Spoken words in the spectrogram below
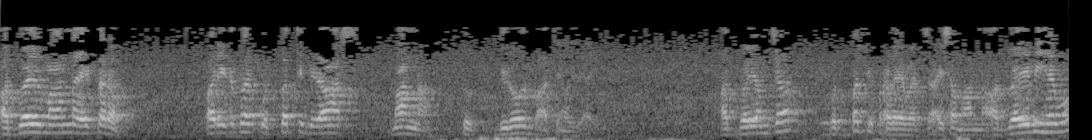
अद्वय मानना एक तरफ़ और एक तरफ़ उत्पत्ति विनाश मानना तो विरोध बातें हो जाएगी। अद्वयम च उत्पत्ति प्रलय ऐसा मानना। अद्वय भी है वो,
